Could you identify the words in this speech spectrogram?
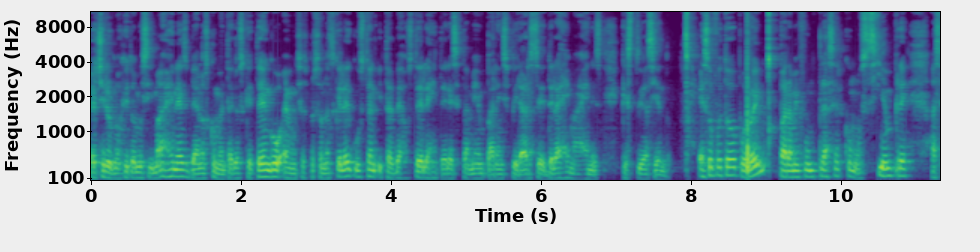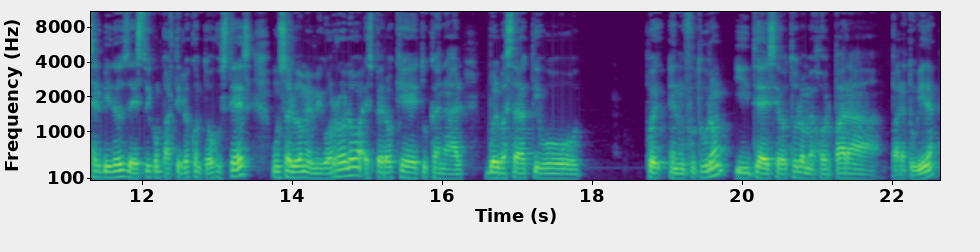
Échenle un ojito a mis imágenes, vean los comentarios que tengo. Hay muchas personas que les gustan y tal vez a ustedes les interese también para inspirarse de las imágenes que estoy haciendo. Eso fue todo por hoy. Para mí fue un placer, como siempre, hacer videos de esto y compartirlo con todos ustedes. Un saludo a mi amigo Rolo. Espero que tu canal vuelva a estar activo pues, en un futuro y te deseo todo lo mejor para, para tu vida.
